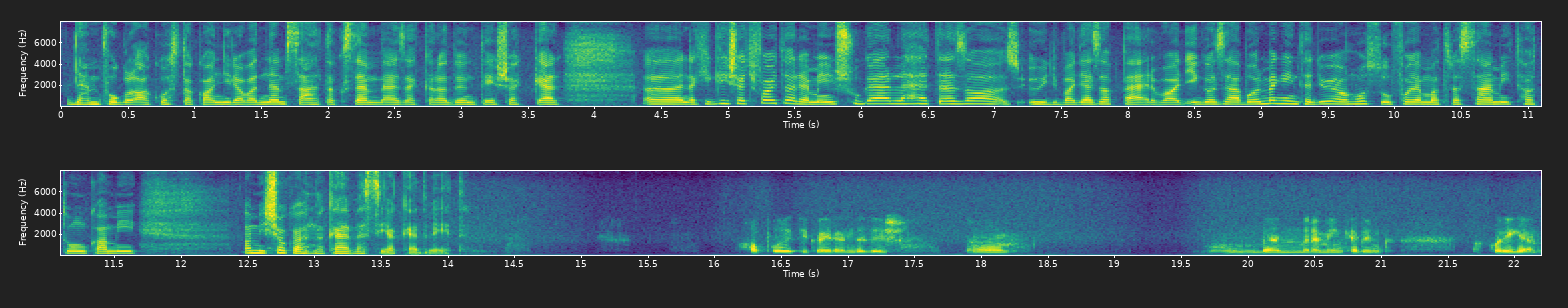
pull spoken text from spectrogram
nem foglalkoztak annyira, vagy nem szálltak szembe ezekkel a döntésekkel, nekik is egyfajta reménysugár lehet ez az ügy, vagy ez a per, vagy igazából megint egy olyan hosszú folyamatra számíthatunk, ami, ami sokaknak elveszi a kedvét. Ha politikai rendezés ben reménykedünk, akkor igen,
